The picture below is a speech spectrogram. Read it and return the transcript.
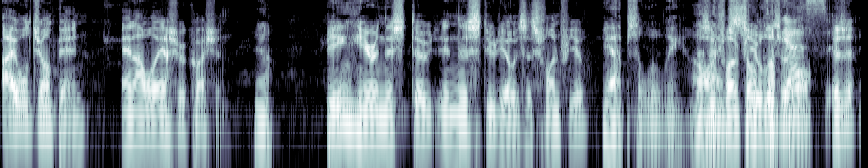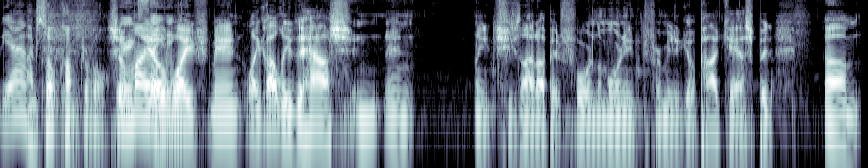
I will jump in and I will ask you a question. Yeah. Being here in this stu- in this studio is this fun for you? Yeah, absolutely. Is it I'm fun for so you, Elizabeth? comfortable. Yes. Is it? Yeah. I'm so comfortable. So Very my uh, exciting. wife, man, like I'll leave the house and and I mean she's not up at four in the morning for me to go podcast, but um,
